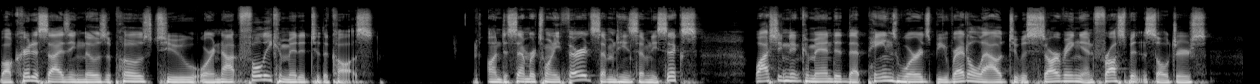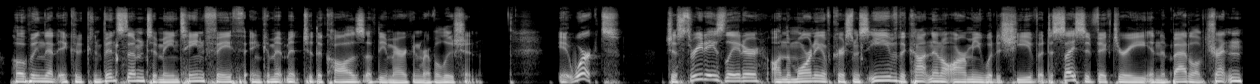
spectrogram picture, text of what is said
while criticizing those opposed to or not fully committed to the cause. On December 23rd, 1776, Washington commanded that Paine's words be read aloud to his starving and frostbitten soldiers, hoping that it could convince them to maintain faith and commitment to the cause of the American Revolution. It worked. Just three days later, on the morning of Christmas Eve, the Continental Army would achieve a decisive victory in the Battle of Trenton,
